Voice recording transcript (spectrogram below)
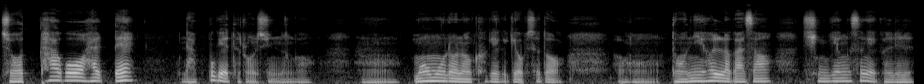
좋다고 할 때 나쁘게 들어올 수 있는 거. 어, 몸으로는 크게 그게 없어도 어, 돈이 흘러가서 신경성에 걸릴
